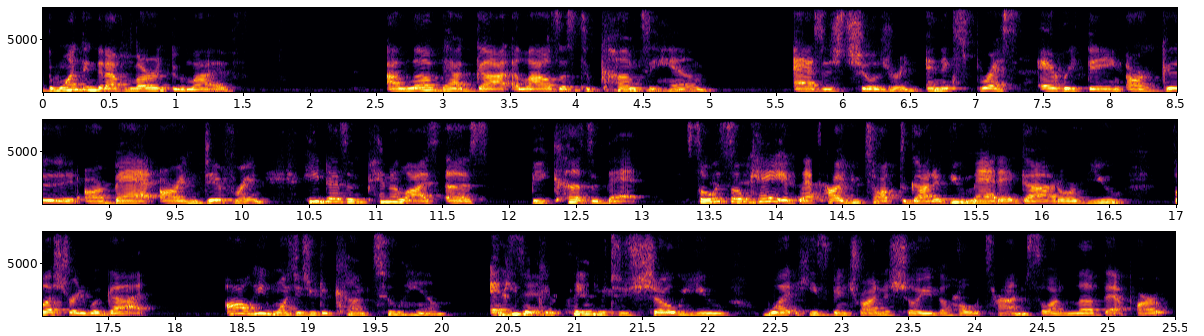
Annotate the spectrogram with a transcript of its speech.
the one thing that I've learned through life, I love how God allows us to come to Him as His children and express everything, our good, our bad, our indifferent. He doesn't penalize us because of that. So that's it's okay it. if that's how you talk to God, if you're mad at God or if you frustrated with God. All He wants is you to come to Him. And that's he will it. continue to show you what he's been trying to show you the whole time. So I love that part.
